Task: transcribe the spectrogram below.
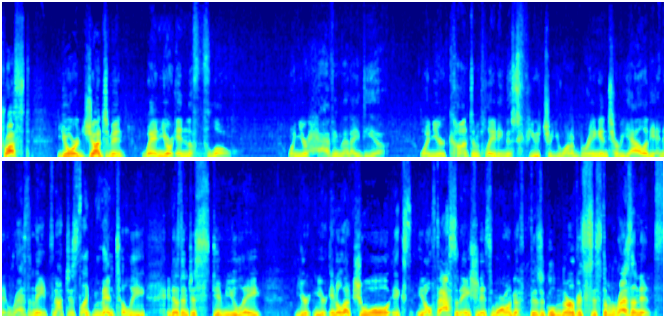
trust your judgment when you're in the flow, when you're having that idea, when you're contemplating this future you want to bring into reality. And it resonates, not just like mentally, it doesn't just stimulate your, your intellectual you know, fascination, it's more like a physical nervous system resonance.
